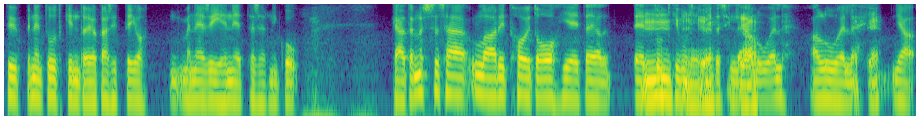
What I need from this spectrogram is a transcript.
tyyppinen tutkinto, joka sitten jo menee siihen, niin että se niin kuin, käytännössä sä laadit hoitoohjeita ja teet Mm, mm, tutkimustyötä niin, sille joo. alueelle, alueelle Okei. ja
